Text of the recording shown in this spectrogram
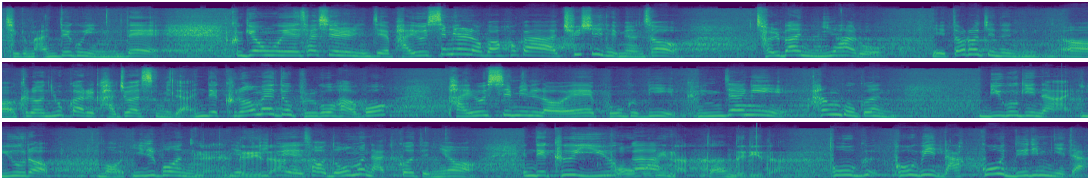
지금 안 되고 있는데 그 경우에 사실 이제 바이오 시밀러가 허가 출시되면서 절반 이하로 예, 떨어지는 어, 그런 효과를 가져왔습니다. 근데 그럼에도 불구하고 바이오 시밀러의 보급이 굉장히 한국은 미국이나 유럽, 뭐 일본 네. 비교해서 너무 낮거든요. 근데 그 이유가 보급이 낮다, 느리다. 보급, 보급이 낮고 느립니다.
